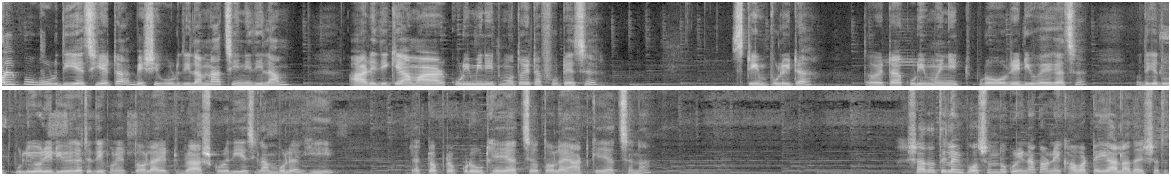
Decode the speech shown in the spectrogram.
অল্প গুড় দিয়েছি এটা, বেশি গুড় দিলাম না, চিনি দিলাম। আর এদিকে আমার কুড়ি মিনিট মতো এটা ফুটেছে, স্টিম পুলিটা। তো এটা কুড়ি মিনিট পুরো রেডি হয়ে গেছে। ওদিকে দুধ পুলিও রেডি হয়ে গেছে। দেখুন, এর তলায় একটু ব্রাশ করে দিয়েছিলাম বলে ঘি। এটা টপ টপ করে উঠে যাচ্ছে, ও তলায় আটকে যাচ্ছে না। সাদা তেল আমি পছন্দ করি না, কারণ এই খাবারটাই আলাদা, এর সাথে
